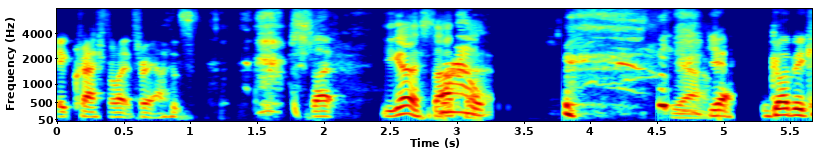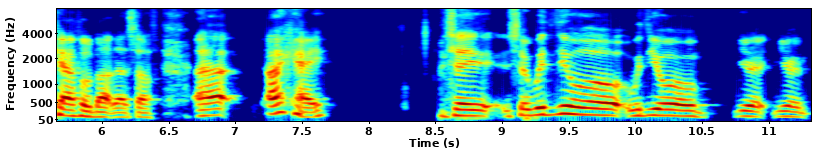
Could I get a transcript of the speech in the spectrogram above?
it crashed for like three hours. Just like you gotta stop wow. that. yeah, yeah, gotta be careful about that stuff. Uh, okay, so so with your with your your your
